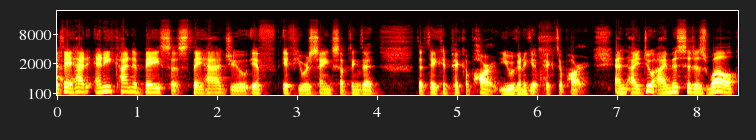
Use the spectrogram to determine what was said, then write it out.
if they had any kind of basis, they had you. If if you were saying something that that they could pick apart, you were going to get picked apart. And I do, I miss it as well.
